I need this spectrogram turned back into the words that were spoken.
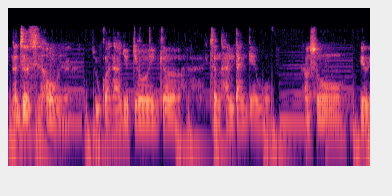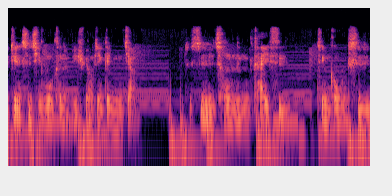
那这时候呢，主管他就丢了一个震撼弹给我，他说：“有一件事情我可能必须要先跟你讲，就是从你开始进公司。”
